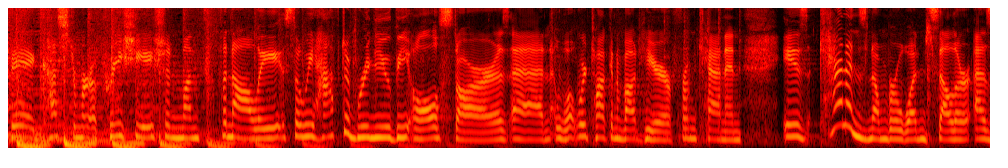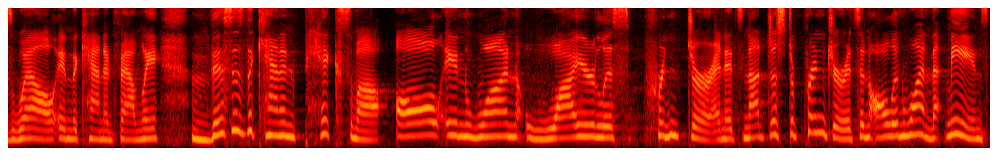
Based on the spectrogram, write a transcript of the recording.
Big Customer Appreciation Month finale, so we have to bring you the all-stars. And what we're talking about here from Canon is Canon's number one seller as well in the Canon family. This is the Canon Pixma all-in-one wireless printer. And it's not just a printer, it's an all-in-one. That means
